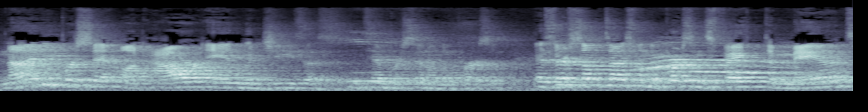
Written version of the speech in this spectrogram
90% on our end with Jesus, 10% on the person. Is there sometimes when the person's faith demands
